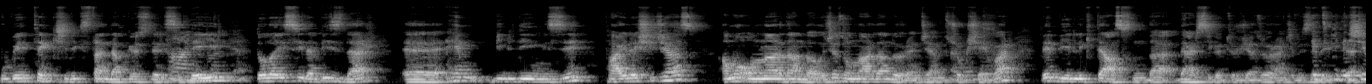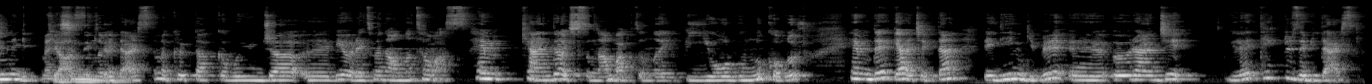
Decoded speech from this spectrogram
Bu bir tek kişilik stand-up gösterisi Aynen değil. Öyle. Dolayısıyla bizler e, hem bildiğimizi paylaşacağız ama onlardan da alacağız. Onlardan da öğreneceğimiz evet. çok şey var. Ve birlikte aslında dersi götüreceğiz öğrencimizle birlikte. Etkileşimli gitmeli Kesinlikle. aslında bir ders değil mi? 40 dakika boyunca e, bir öğretmen anlatamaz. Hem kendi açısından baktığında bir yorgunluk olur. Hem de gerçekten dediğim gibi e, öğrenciyle tek düze bir ders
